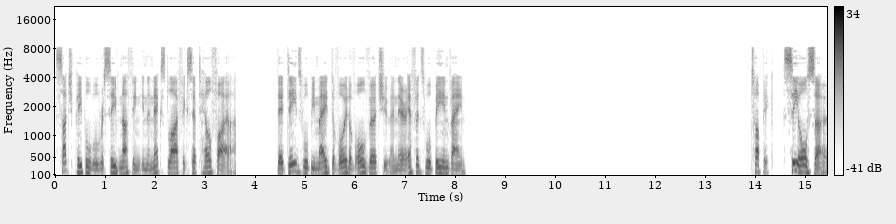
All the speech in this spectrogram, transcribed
Such people will receive nothing in the next life except hellfire. Their deeds will be made devoid of all virtue and their efforts will be in vain. See also.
